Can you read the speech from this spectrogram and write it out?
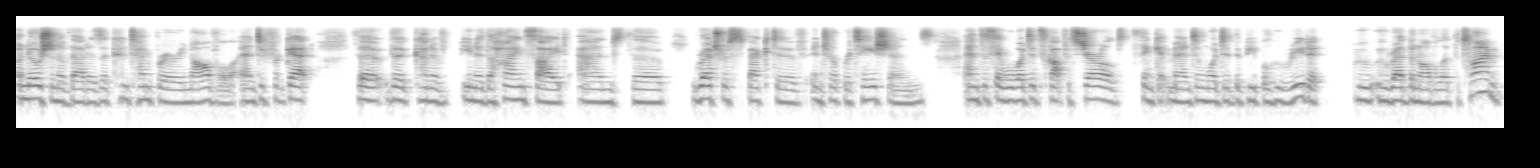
a notion of that as a contemporary novel and to forget the the kind of you know the hindsight and the retrospective interpretations and to say well what did Scott Fitzgerald think it meant and what did the people who read it who, who read the novel at the time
